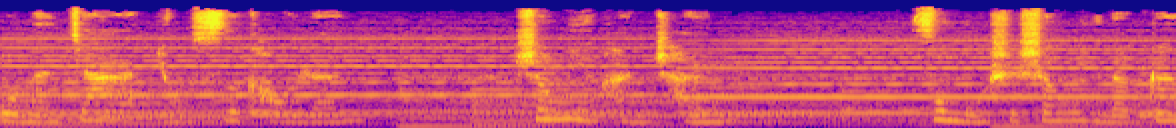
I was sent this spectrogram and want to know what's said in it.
我们家有四口人，生命很沉，父母是生命的根，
